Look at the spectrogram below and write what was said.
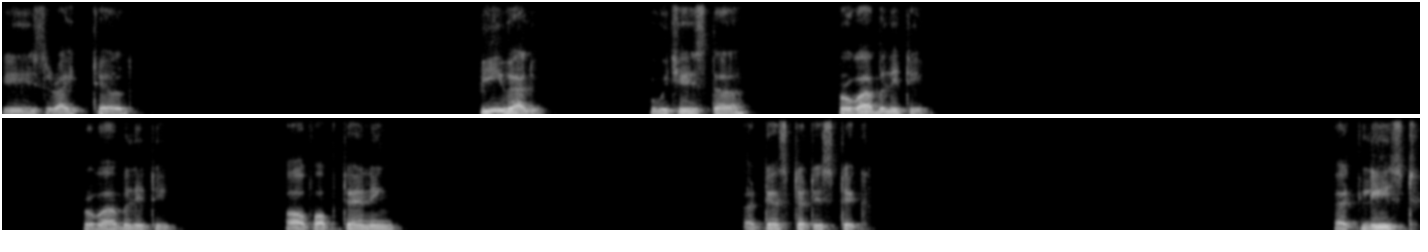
is right-tailed p-value, which is the probability probability of obtaining a test statistic at least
